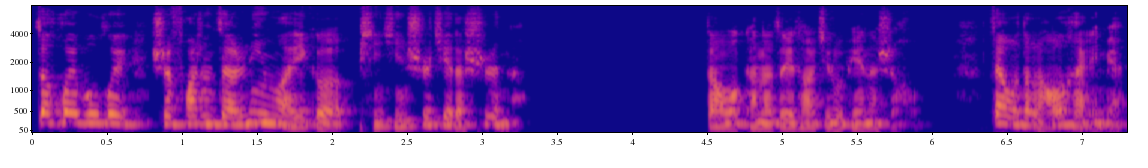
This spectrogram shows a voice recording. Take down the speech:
这会不会是发生在另外一个平行世界的事呢？当我看到这一套纪录片的时候，在我的脑海里面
